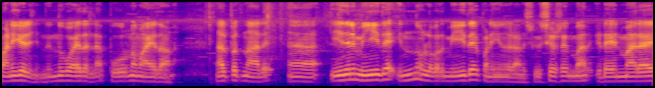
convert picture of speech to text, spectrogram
പണി കഴിഞ്ഞു. നിന്നുപോയതല്ല പൂർണമായതാണ്. നാൽപ്പത്തിനാല് ഇതിന് മീതെ ഇന്നുള്ളവർ മീതെ പണിയുന്നവരാണ്. സുവിശേഷന്മാർ ഇടയന്മാരായ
